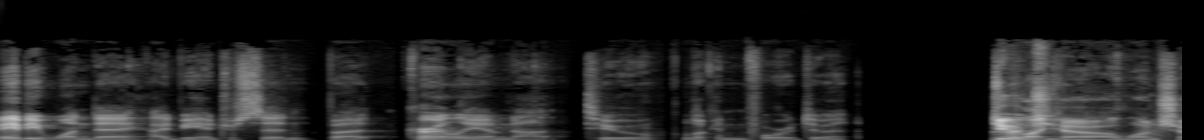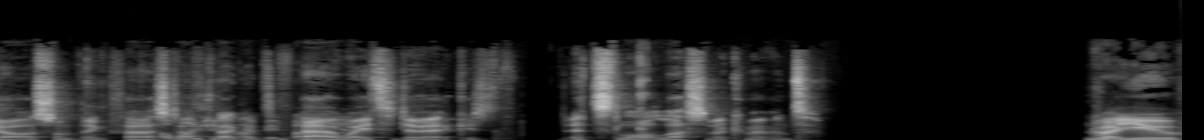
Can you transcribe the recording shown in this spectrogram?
maybe one day I'd be interested, but currently I'm not too looking forward to it. Do But like you- a, a one shot or something first. I think could that's be a fun, better yeah. way to do it because it's a lot less of a commitment. What about you,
